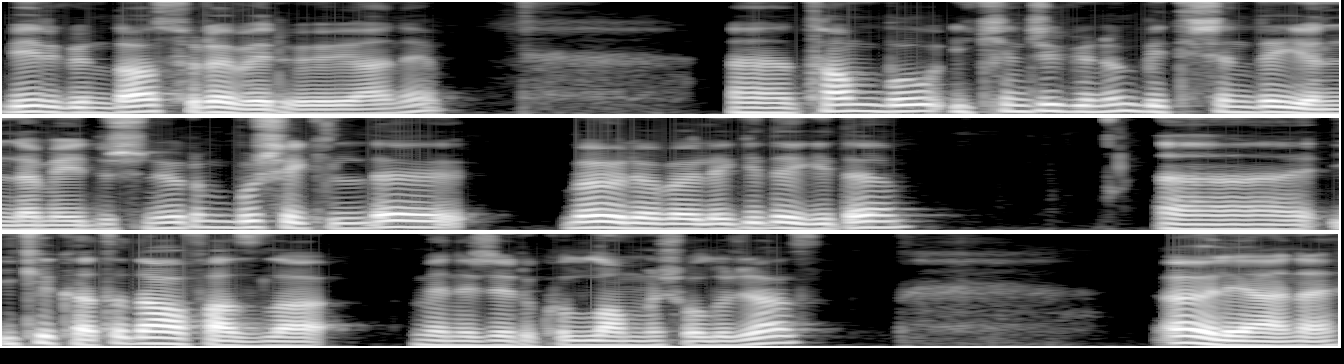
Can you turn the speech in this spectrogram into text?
bir gün daha süre veriyor yani. Ee, tam bu ikinci günün bitişinde yenilemeyi düşünüyorum. Bu şekilde böyle böyle gide gide iki katı daha fazla menajeri kullanmış olacağız. Öyle yani.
